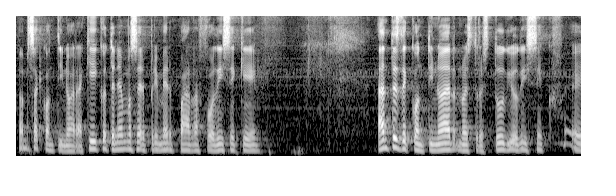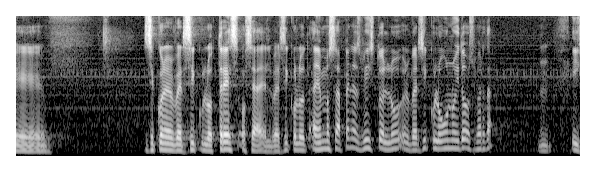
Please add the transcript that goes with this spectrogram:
vamos a continuar. Aquí tenemos el primer párrafo. Dice que antes de continuar nuestro estudio, dice, eh, dice con el versículo 3, o sea, el versículo, hemos apenas visto el, versículo 1 y 2, ¿verdad? Mm. Y,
